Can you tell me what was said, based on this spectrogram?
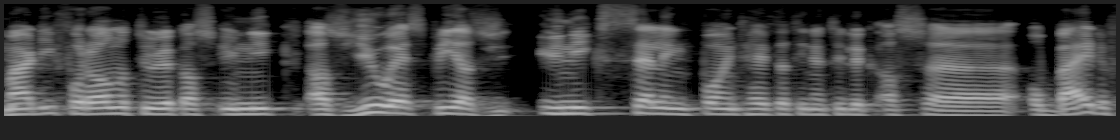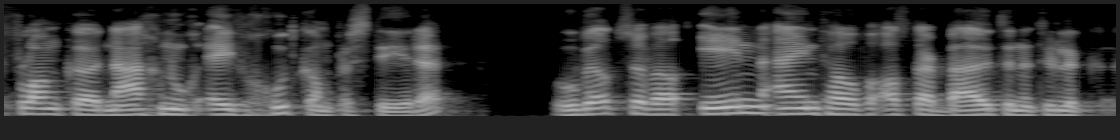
Maar die vooral natuurlijk als uniek, als USP, als uniek selling point heeft, dat hij natuurlijk als, eh, op beide flanken nagenoeg even goed kan presteren. Hoewel het zowel in Eindhoven als daarbuiten natuurlijk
